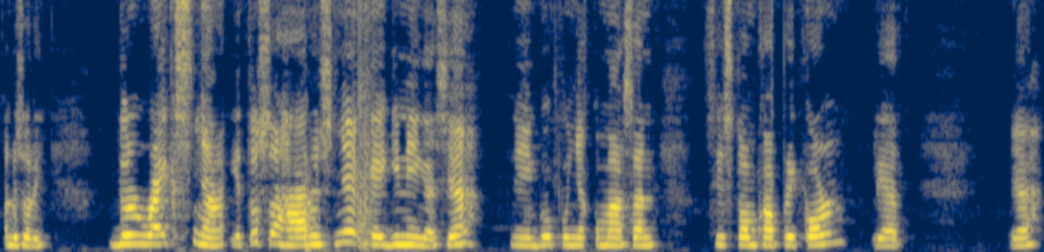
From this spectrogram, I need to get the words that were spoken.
aduh sorry the rights-nya itu seharusnya kayak gini guys ya nih gue punya kemasan sistem Capricorn lihat ya.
